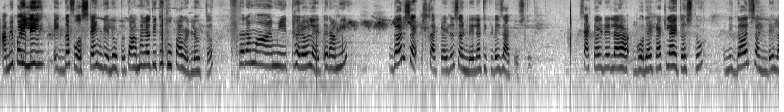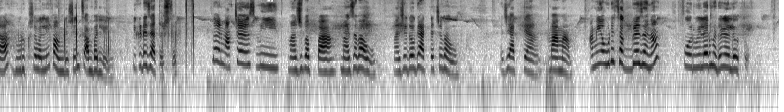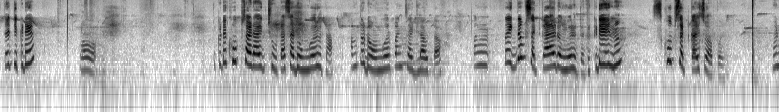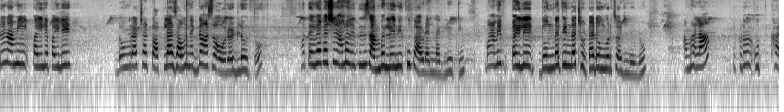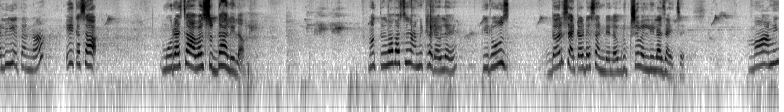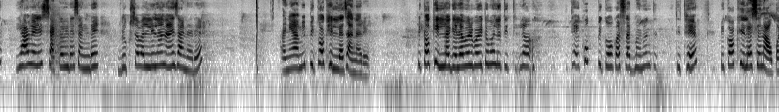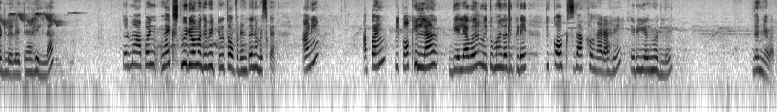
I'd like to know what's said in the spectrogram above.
आम्ही पहिली एकदा फर्स्ट टाईम गेलो होतो तर आम्हाला तिथे खूप आवडलं होतं. तर मग आम्ही ठरवलं आहे तर आम्ही दर सॅ सॅटर्डे संडेला तिकडे जात असतो. सॅटर्डेला गोऱ्या ट्रॅकला येत असतो आणि दर संडेला वृक्षवल्ली फाउंडेशन चांबरलेली तिकडे जात असतो. तर मागच्या वेळेस मी माझे पप्पा माझा भाऊ माझे दोघे आत्याचे भाऊ माझी आत्या मामा आम्ही एवढे सगळेजणं फोर व्हीलरमध्ये गेलो होतो. तर तिकडे तिकडे खूप सारा एक छोटासा डोंगर होता. आम्ही तो डोंगर पण चढला होता. पण तो एकदम सटकाळा डोंगर होता. तिकडे ना खूप सटकायचो आपण. म्हणून आम्ही पहिले पहिले डोंगराच्या टॉपला जाऊन एकदम असं ओरडलो होतो. मग तेव्हापासून आम्हाला तिथे जांभरलेणी खूप आवडायला लागली होती. मग आम्ही पहिले दोनदा तीनदा छोटा डोंगर चढलेलो. आम्हाला तिकडून उत खाली येताना एक असा मोराचा आवाजसुद्धा आलेला. मग तेव्हापासून आम्ही ठरवलं आहे की रोज दर सॅटर्डे संडेला वृक्षवल्लीला जायचं आहे मग आम्ही ह्यावेळेस सॅटर्डे संडे वृक्षवल्लीला नाही जाणार आहे. आणि आम्ही पिकॉक हिलला जाणार आहे. पिकॉक हिलला गेल्याबरोबर तुम्हाला तिथलं तिथे खूप पिकॉक असतात म्हणून ति- तिथे पिकॉक हिल असं नाव पडलेलं आहे त्या हिलला. तर मग आपण नेक्स्ट व्हिडिओमध्ये भेटू तोपर्यंत नमस्कार. आणि आपण पिकॉक हिलला गेल्यावर मी तुम्हाला तिकडे पिकॉक्स दाखवणार आहे रिअलमधले धन्यवाद.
